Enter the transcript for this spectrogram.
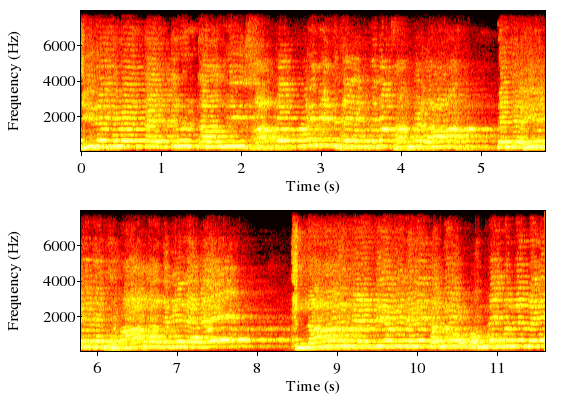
ਜਿਹਦੇ ਕੋਲ ਟਰੈਕਟਰ ਟਰਾਲੀ ਸਾਡਾ ਕੋਈ ਵੀ ਕਿਸੇ ਰੁੱਤ ਦਾ ਸੰਭੜਾ ਤੇ ਤੁਸੀਂ ਉਹਨਾਂ ਸਮਾਨ ਲੱਦ ਕੇ ਲਿਆਏ, ਨਾਲ ਬੇਨਤੀ ਆ ਵੀ ਜਿਹੜੇ ਬੰਦੋ ਉਮੇ ਬੰਦੇ ਮੇਰੇ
